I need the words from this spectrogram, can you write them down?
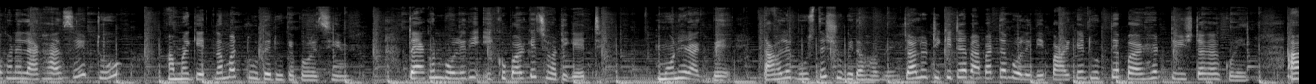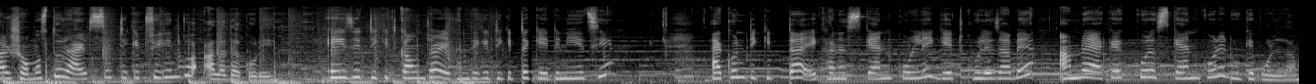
ওখানে লেখা আছে টু আমরা গেট নাম্বার টুতে ঢুকে পড়েছি। তো এখন বলে দিই ইকো পার্কে ছটি গেট মনে রাখবে, তাহলে বুঝতে সুবিধা হবে। চলো টিকিটের ব্যাপারটা বলে দিই। পার্কে ঢুকতে পার হেড তিরিশ টাকা করে। আর সমস্ত রাইডসের টিকিট ফি কিন্তু আলাদা করে। এই যে টিকিট কাউন্টার, এখান থেকে টিকিটটা কেটে নিয়েছি। এখন টিকিটটা এখানে স্ক্যান করলেই গেট খুলে যাবে। আমরা এক এক করে স্ক্যান করে ঢুকে পড়লাম।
